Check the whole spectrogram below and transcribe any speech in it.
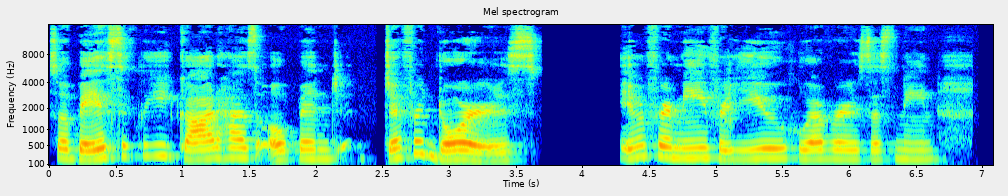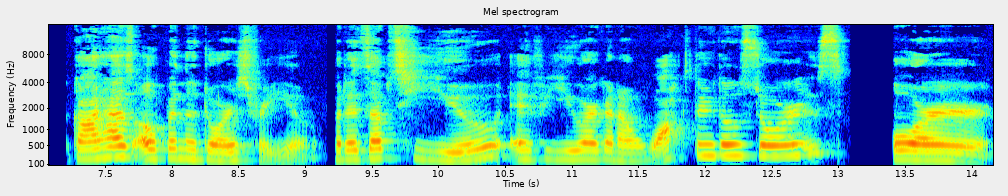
So basically, God has opened different doors, even for me, for you, whoever is listening. God has opened the doors for you, but it's up to you if you are going to walk through those doors or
